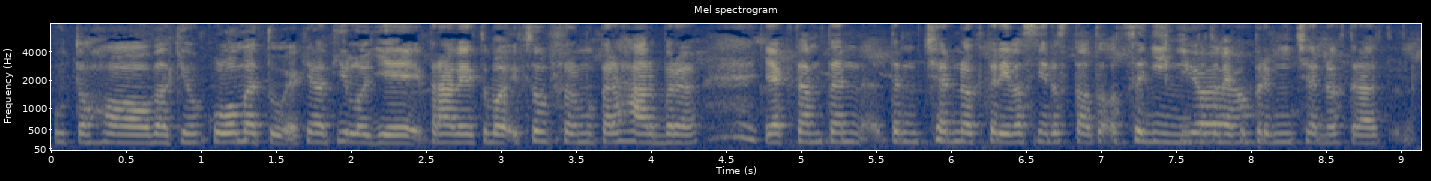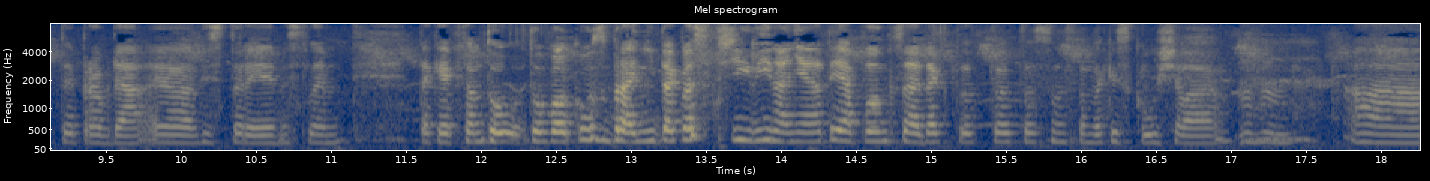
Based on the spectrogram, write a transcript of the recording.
u toho velkého kulometu, jak je na té lodi, právě jak to bylo i v tom filmu Pearl Harbor, jak tam ten, ten černoch, který vlastně dostal to ocenění, Jo, potom jo. jako první černoch, teda to je pravda, jo, v historii, myslím, tak jak tam tou, tou velkou zbraní takhle střílí na ně, na ty Japonce, tak to, to, to jsem tam taky zkoušela. Mhm. A,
